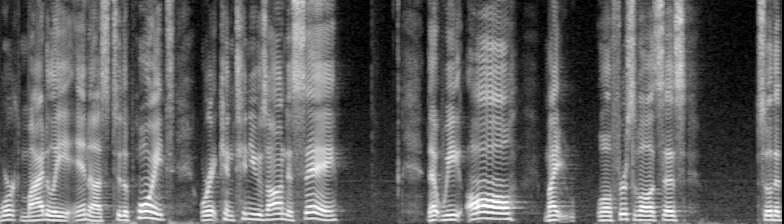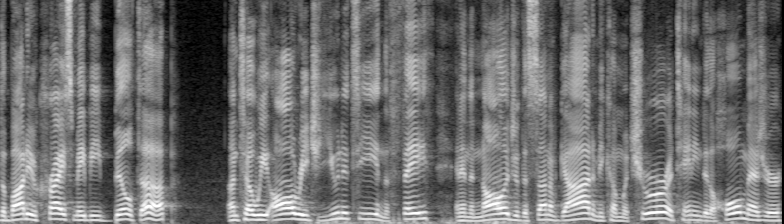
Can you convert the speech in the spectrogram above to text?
work mightily in us to the point where it continues on to say, that we all might, well, first of all, it says, so that the body of Christ may be built up until we all reach unity in the faith and in the knowledge of the Son of God and become mature, attaining to the whole measure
